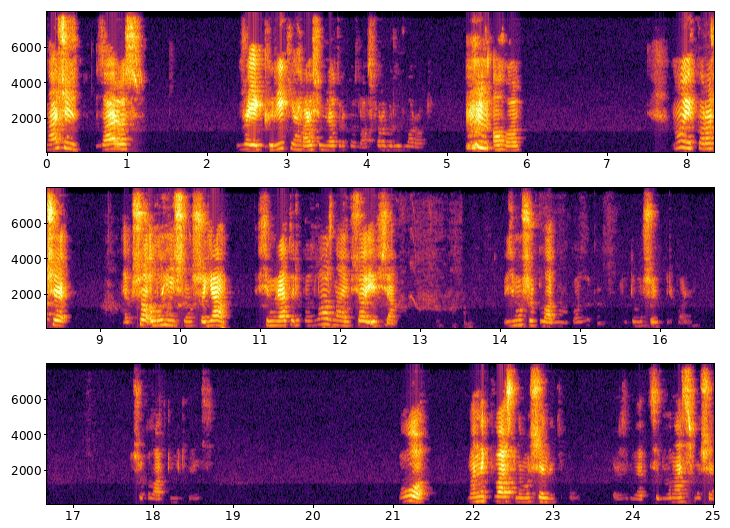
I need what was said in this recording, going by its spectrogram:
Значить, зараз вже як рік я граю в симулятор козла, скоро буде 2 роки. Ого. Ну і коротше, якщо логічно, що я в симуляторі козла знаю все і все. Візьму шоколадного козлика, тому що він прикольний. Шоколадки дивись. О! У мене квест на машини, типу. Розглядатися 12 машин.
